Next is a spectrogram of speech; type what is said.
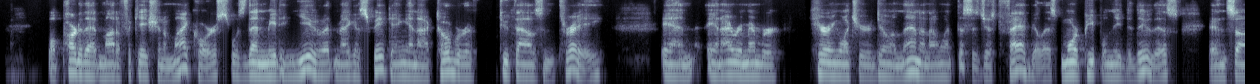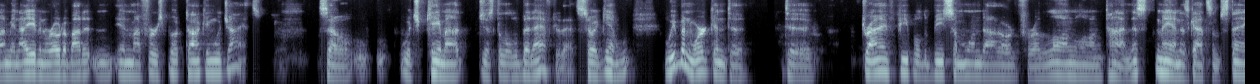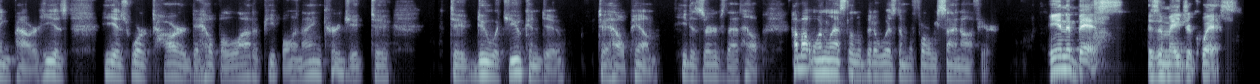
Well part of that modification of my course was then meeting you at mega speaking in october of 2003 and and i remember hearing what you're doing then and i went this is just fabulous. More people need to do this. And so i mean i even wrote about it in, in my first book talking with giants. So which came out just a little bit after that. So again we've been working to to drive people to be someone.org for a long long time. This man has got some staying power. He is he has worked hard to help a lot of people and i encourage you to to do what you can do to help him he deserves that help how about one last little bit of wisdom before we sign off here being the best is a major quest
